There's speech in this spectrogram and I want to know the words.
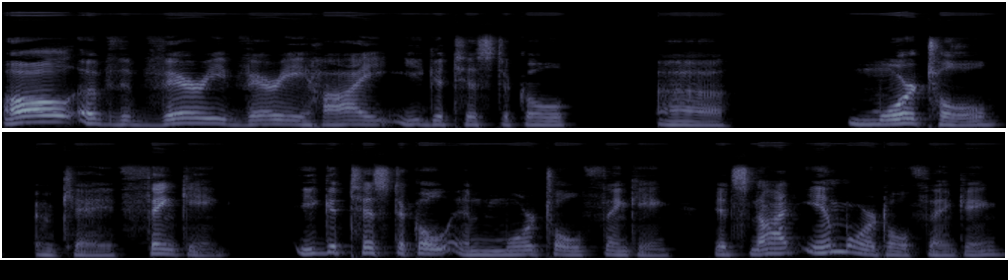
All of the very, very high egotistical, uh, mortal, okay, thinking. Egotistical and mortal thinking. It's not immortal thinking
